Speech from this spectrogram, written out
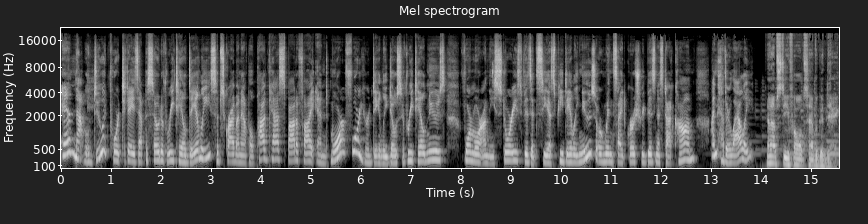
And that will do it for today's episode of Retail Daily. Subscribe on Apple Podcasts, Spotify, and more for your daily dose of retail news. For more on these stories, visit CSP Daily News or winsightgrocerybusiness.com. I'm Heather Lally. And I'm Steve Holtz. Have a good day.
